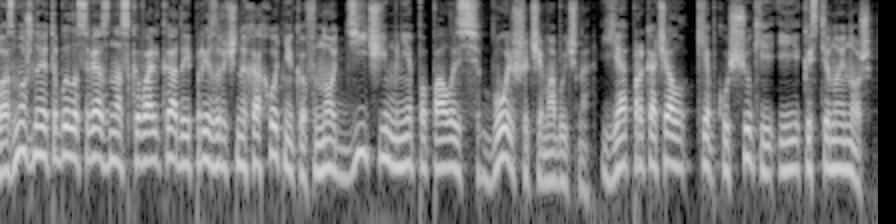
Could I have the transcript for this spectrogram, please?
Возможно, это было связано с кавалькадой призрачных охотников, но дичи мне попалось больше, чем обычно. Я прокачал кепку щуки и костяной нож.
